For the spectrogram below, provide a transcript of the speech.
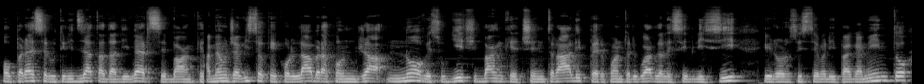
o per essere utilizzata da diverse banche. Abbiamo già visto che collabora con già 9 su 10 banche centrali per quanto riguarda le CBDC, il loro sistema di pagamento,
